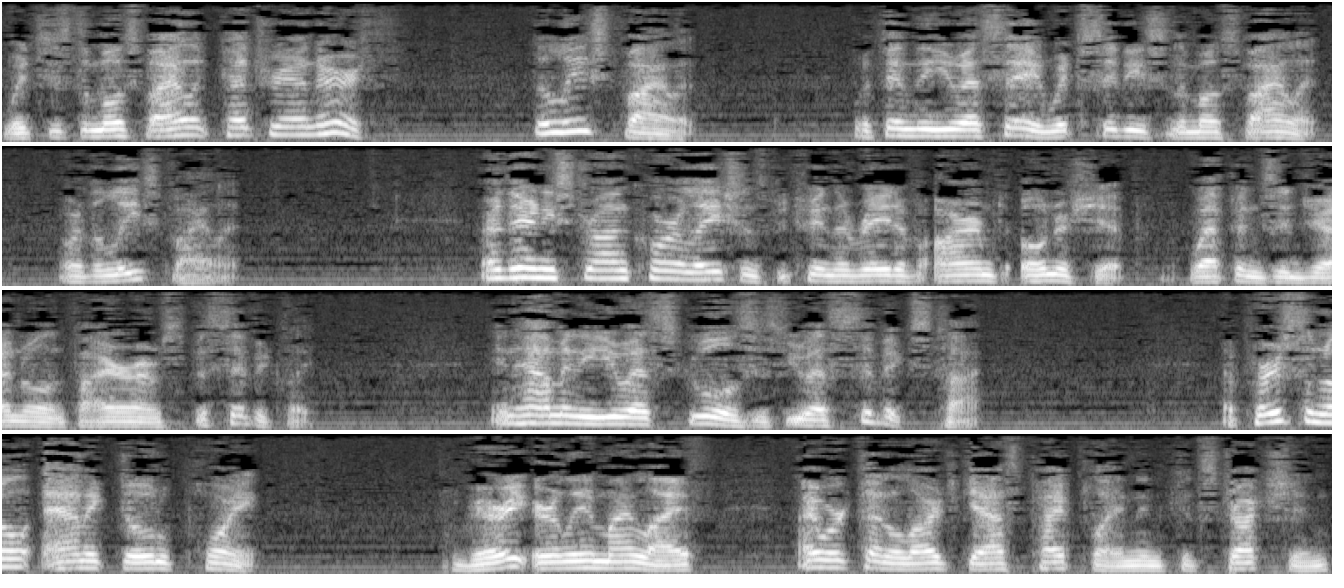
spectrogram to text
which is the most violent country on earth? The least violent. Within the USA, which cities are the most violent or the least violent? Are there any strong correlations between the rate of armed ownership, weapons in general and firearms specifically? In how many U.S. schools is U.S. civics taught? A personal anecdotal point. Very early in my life, I worked on a large gas pipeline in construction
